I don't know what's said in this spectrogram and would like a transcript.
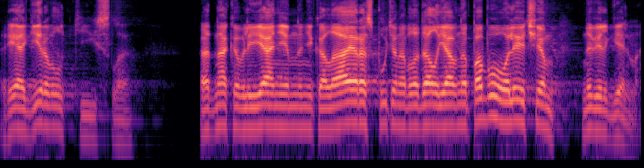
реагировал кисло. Однако влиянием на Николая Распутин обладал явно поболее, чем на Вильгельма.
